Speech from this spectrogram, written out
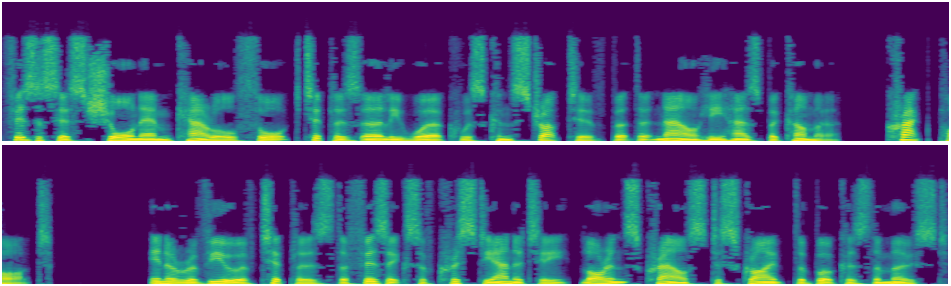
Physicist Sean M. Carroll thought Tipler's early work was constructive but that now he has become a crackpot. In a review of Tipler's The Physics of Christianity, Lawrence Krauss described the book as the most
